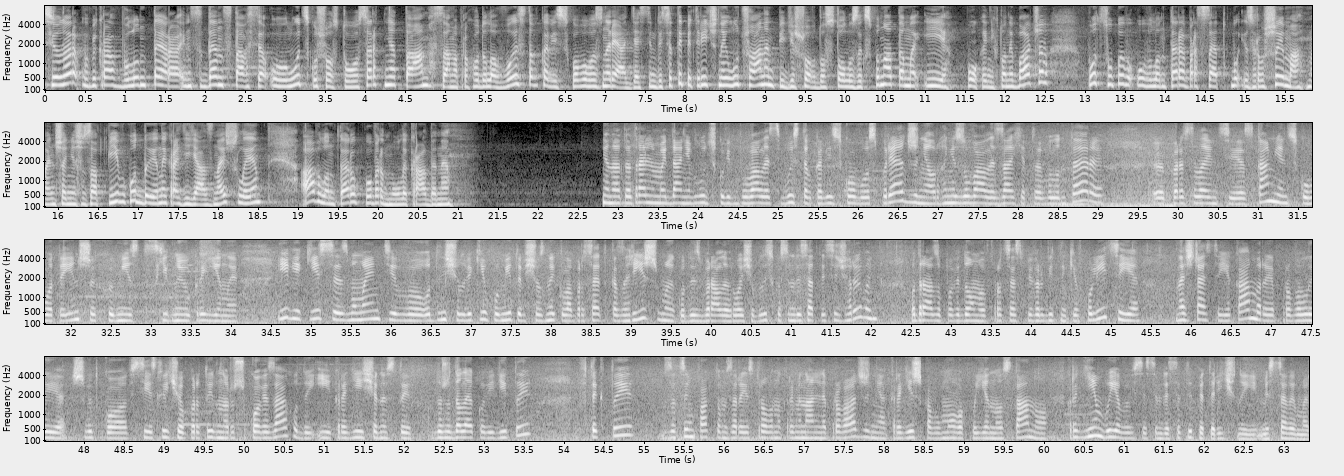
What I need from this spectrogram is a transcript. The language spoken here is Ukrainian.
Пенсіонер обікрав волонтера. Інцидент стався у Луцьку 6 серпня. Там саме проходила виставка військового знаряддя. 75-річний лучанин підійшов до столу з експонатами і, поки ніхто не бачив, поцупив у волонтера барсетку із грошима. Менше ніж за півгодини крадія знайшли, а волонтеру повернули крадене. На театральному майдані в Луцьку відбувалась виставка військового спорядження. Організували захід волонтери, переселенці з Кам'янського та інших міст Східної України. І в якийсь з моментів один з чоловіків помітив, що зникла барсетка з грішми, куди збирали гроші близько 70 тисяч гривень. Одразу повідомив про це співробітників поліції. На щастя, є камери, провели швидко всі слідчо-оперативно-розшукові заходи, і крадій ще не встиг дуже далеко відійти, втекти. За цим фактом зареєстровано кримінальне провадження. Крадіжка в умовах воєнного стану. Крадієм виявився 75-річний місцевий мешканець.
